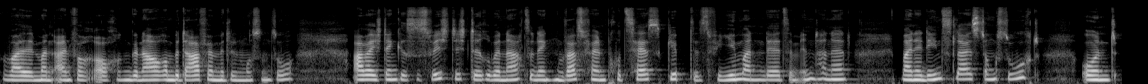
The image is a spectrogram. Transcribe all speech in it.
Weil man einfach auch einen genaueren Bedarf ermitteln muss und so. Aber ich denke, es ist wichtig, darüber nachzudenken, was für einen Prozess gibt es für jemanden, der jetzt im Internet meine Dienstleistung sucht und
